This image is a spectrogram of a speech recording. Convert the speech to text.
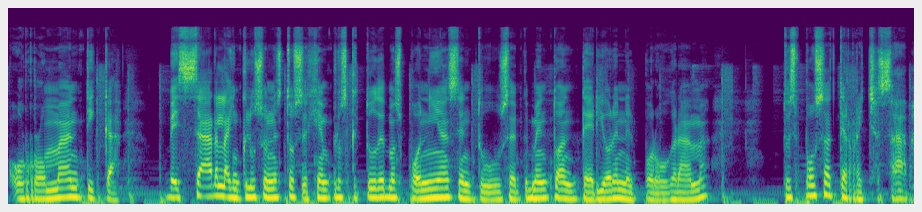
o romántica, besarla, incluso en estos ejemplos que tú nos ponías en tu segmento anterior en el programa, tu esposa te rechazaba.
